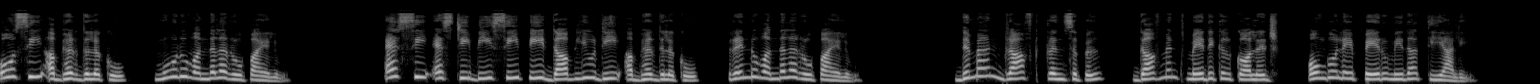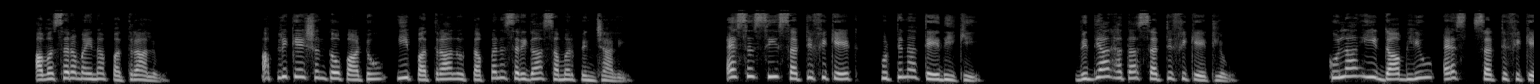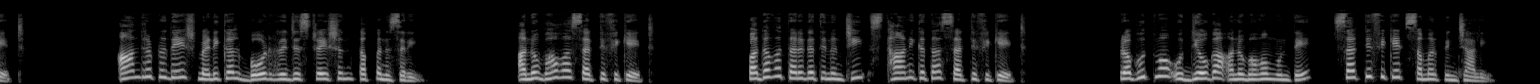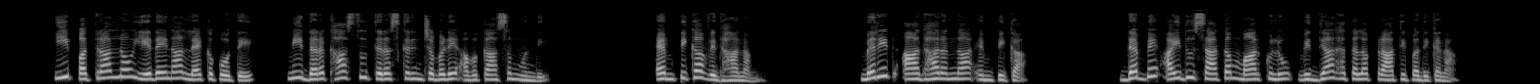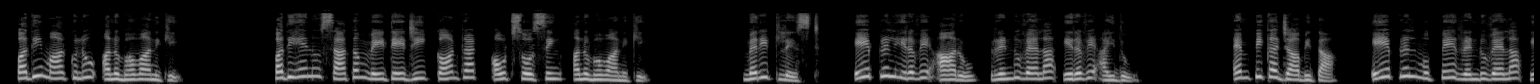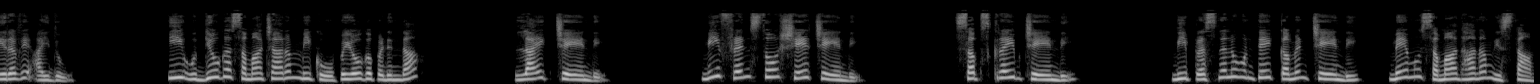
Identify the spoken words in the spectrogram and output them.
ఓసీ అభ్యర్థులకు మూడు వందల రూపాయలు. ఎస్సీ ఎస్టీ బీసీపీడబ్ల్యూడి అభ్యర్థులకు రెండు వందల రూపాయలు. Demand draft principal government medical college ఒంగోలే పేరు మీద తీయాలి. అవసరమైన పత్రాలు. అప్లికేషన్తో పాటు ఈ పత్రాలు తప్పనిసరిగా సమర్పించాలి. ఎస్ఎస్సి సర్టిఫికేట్ పుట్టిన తేదీకి. విద్యార్హత సర్టిఫికేట్లు. కులా EWS certificate. Andhra Pradesh medical board registration తప్పనిసరి. అనుభవ సర్టిఫికేట్. పదవ తరగతి నుంచి స్థానికత సర్టిఫికేట్. ప్రభుత్వ ఉద్యోగ అనుభవం ఉంటే సర్టిఫికేట్ సమర్పించాలి. ఈ పత్రాల్లో ఏదైనా లేకపోతే మీ దరఖాస్తు తిరస్కరించబడే అవకాశం ఉంది. ఎంపిక విధానం. మెరిట్ ఆధారంగా ఎంపిక. డెబ్బై ఐదు శాతం మార్కులు విద్యార్హతల ప్రాతిపదికన. పది మార్కులు అనుభవానికి. పదిహేను శాతం వెయిటేజీ కాంట్రాక్ట్ అవుట్సోర్సింగ్ అనుభవానికి. Merit list. ఏప్రిల్ ఇరవై ఆరు రెండు వేల ఇరవై ఐదు. ఎంపిక జాబితా. ఏప్రిల్ ముప్పై రెండు వేల ఇరవై ఐదు. ఈ ఉద్యోగ సమాచారం మీకు ఉపయోగపడిందా? లైక్ చేయండి. మీ ఫ్రెండ్స్తో షేర్ చేయండి. సబ్స్క్రైబ్ చేయండి. మీ ప్రశ్నలు ఉంటే కమెంట్ చేయండి. మేము సమాధానం ఇస్తాం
